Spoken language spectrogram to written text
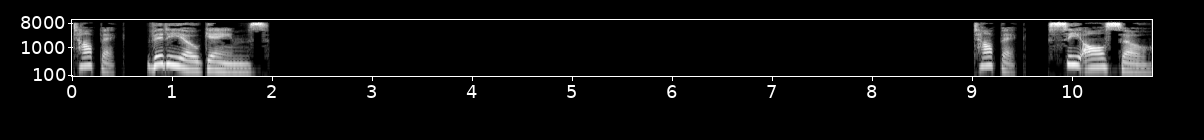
Topic: Video games. Topic: See also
